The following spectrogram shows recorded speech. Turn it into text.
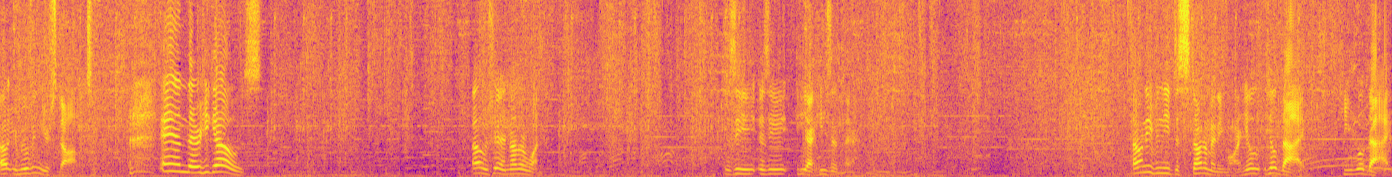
Oh, you're moving? You're stopped. And there he goes. Oh shit, another one. Is he, is he, yeah, he's in there. I don't even need to stun him anymore. He'll, he'll die. He will die.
